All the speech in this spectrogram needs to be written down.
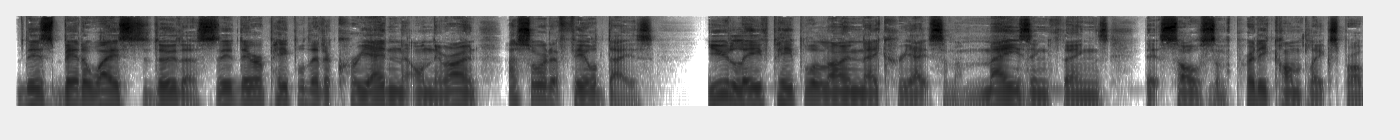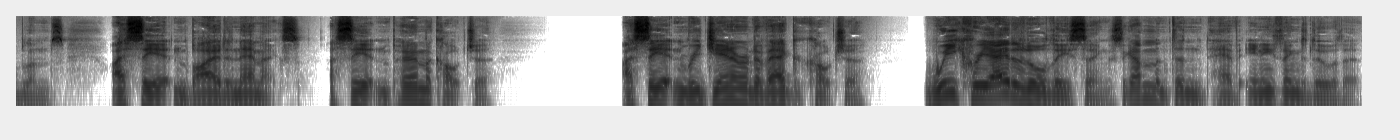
there's better ways to do this. There, are people that are creating it on their own. I saw it at field days. You leave people alone, they create some amazing things that solve some pretty complex problems. I see it in biodynamics. I see it in permaculture. I see it in regenerative agriculture. We created all these things. The government didn't have anything to do with it.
